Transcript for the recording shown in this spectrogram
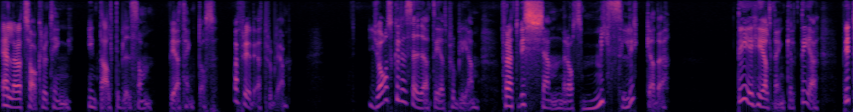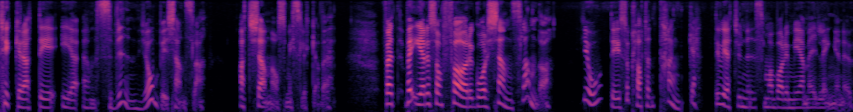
Eller att saker och ting inte alltid blir som vi har tänkt oss? Varför är det ett problem? Jag skulle säga att det är ett problem för att vi känner oss misslyckade. Det är helt enkelt det. Vi tycker att det är en svinjobbig känsla att känna oss misslyckade. För att, vad är det som föregår känslan då? Jo, det är såklart en tanke. Det vet ju ni som har varit med mig länge nu.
